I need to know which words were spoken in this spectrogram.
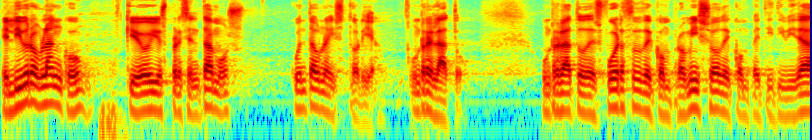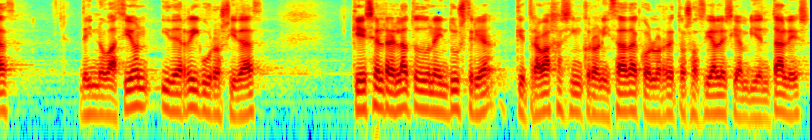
El libro blanco que hoy os presentamos cuenta una historia, un relato, un relato de esfuerzo, de compromiso, de competitividad, de innovación y de rigurosidad que es el relato de una industria que trabaja sincronizada con los retos sociales y ambientales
